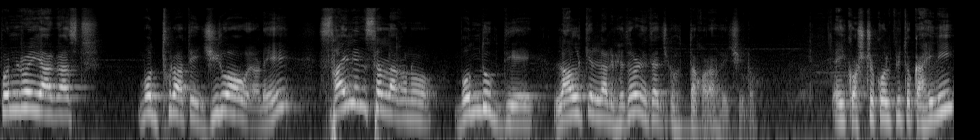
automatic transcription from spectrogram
পনেরোই আগস্ট মধ্যরাতে জিরো আওয়ারে সাইলেন্সার লাগানো বন্দুক দিয়ে লালকেল্লার ভেতরে নেতাজিকে হত্যা করা হয়েছিল। এই কষ্টকল্পিত কাহিনী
